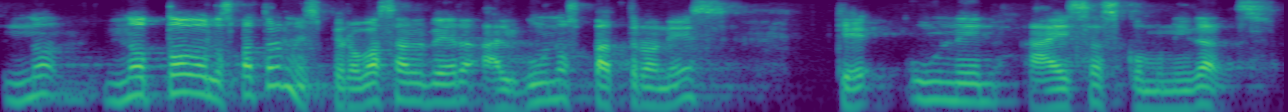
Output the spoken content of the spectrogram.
no, no todos los patrones, pero vas a ver algunos patrones que unen a esas comunidades.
